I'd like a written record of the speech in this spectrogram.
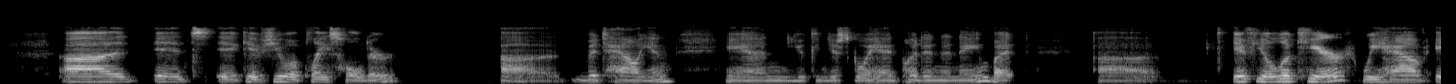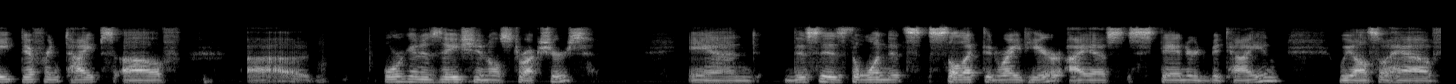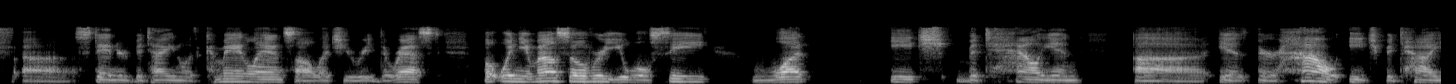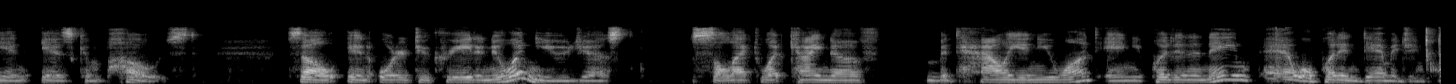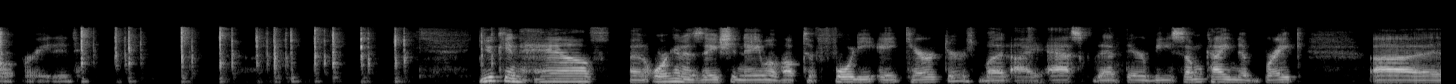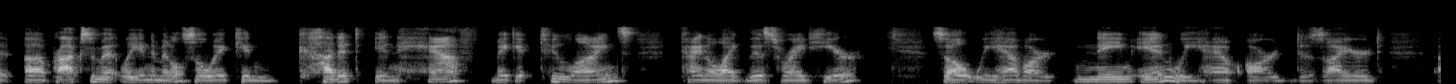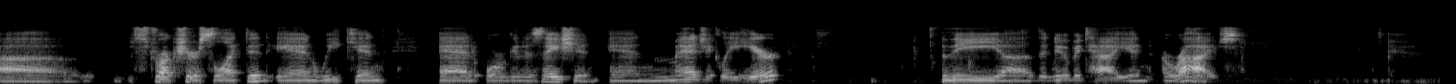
Uh, it, it gives you a placeholder uh, battalion and you can just go ahead put in a name but uh, if you look here we have eight different types of uh, organizational structures. And this is the one that's selected right here IS Standard Battalion. We also have uh, Standard Battalion with command line so I'll let you read the rest. But when you mouse over you will see what each battalion uh, is, or how each battalion is composed. So in order to create a new one, you just select what kind of battalion you want and you put in a name and we'll put in Damage Incorporated. You can have an organization name of up to 48 characters, but I ask that there be some kind of break uh, approximately in the middle so it can cut it in half, make it two lines, kind of like this right here. So we have our name in, we have our desired uh, structure selected, and we can add organization. And magically here, the, uh, the new battalion arrives.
